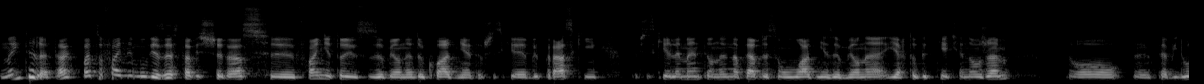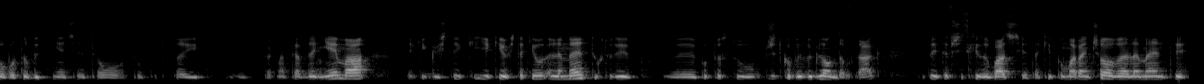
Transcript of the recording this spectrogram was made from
No i tyle, tak? Bardzo fajny, mówię, zestaw jeszcze raz. Yy, Fajnie to jest zrobione dokładnie. Te wszystkie wypraski, te wszystkie elementy, one naprawdę są ładnie zrobione. Jak to wytniecie nożem, to yy, prawidłowo to wytniecie, to, to, to tutaj tak naprawdę nie ma jakiegoś, jakiegoś takiego elementu, który po prostu brzydko by wyglądał, tak? Tutaj te wszystkie, zobaczcie, takie pomarańczowe elementy,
